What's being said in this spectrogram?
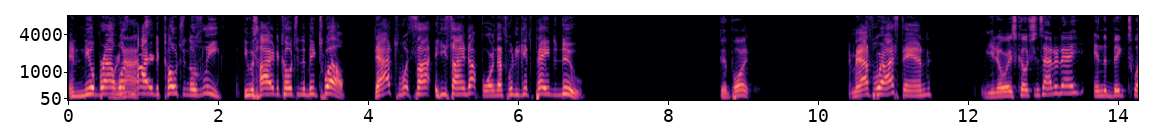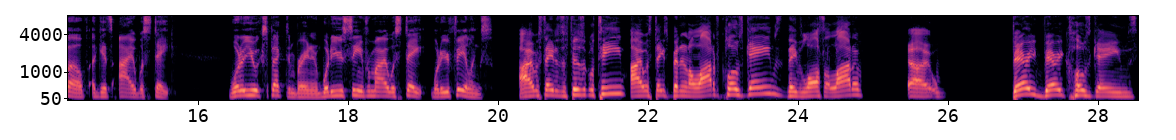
And Neal Brown We're wasn't not. hired to coach in those leagues. He was hired to coach in the Big 12. That's what si- he signed up for, and that's what he gets paid to do. good point. I mean, that's where I stand. You know where he's coaching Saturday? In the Big 12 against Iowa State. What are you expecting, Brandon? What are you seeing from Iowa State? What are your feelings? Iowa State is a physical team. Iowa State's been in a lot of close games. They've lost a lot of uh, very, very close games.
